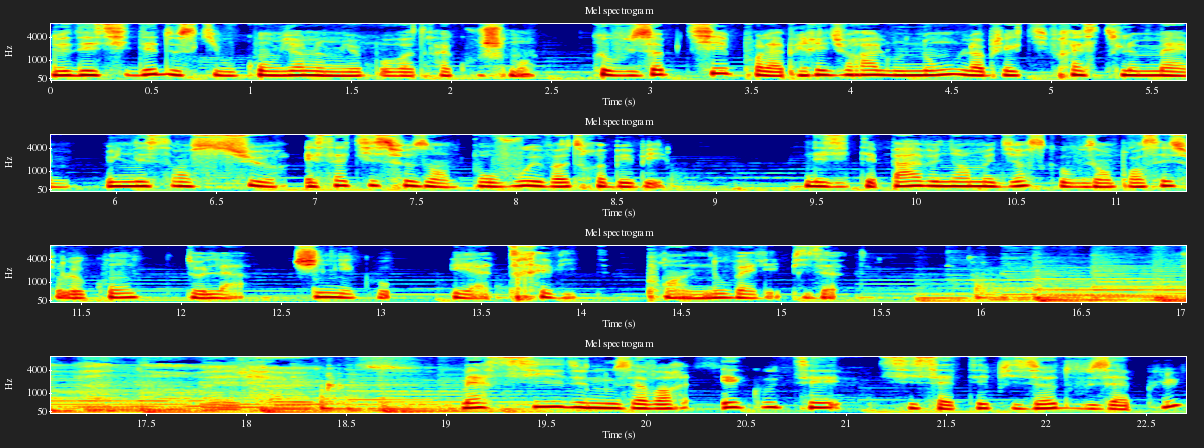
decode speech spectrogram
de décider de ce qui vous convient le mieux pour votre accouchement. Que vous optiez pour la péridurale ou non, l'objectif reste le même, une naissance sûre et satisfaisante pour vous et votre bébé. N'hésitez pas à venir me dire ce que vous en pensez sur le compte de la gynéco et à très vite pour un nouvel épisode. Merci de nous avoir écoutés. Si cet épisode vous a plu,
